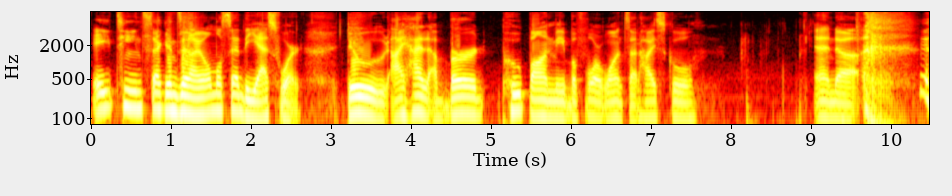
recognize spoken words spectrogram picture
18 seconds in, I almost said the S word. Dude, I had a bird poop on me before once at high school. And uh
